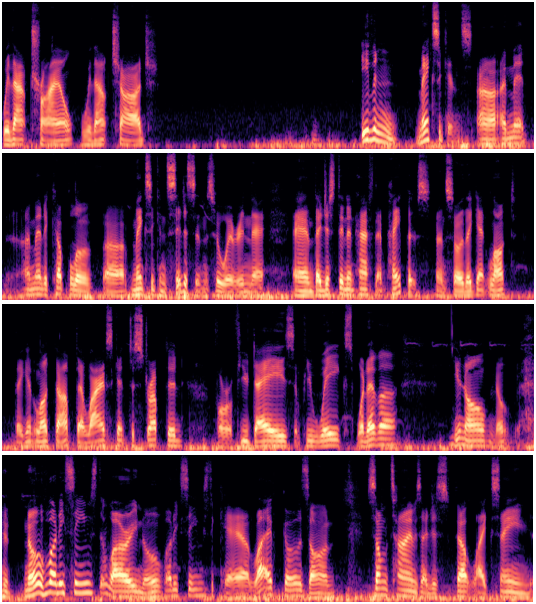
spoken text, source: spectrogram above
without trial, without charge. Even Mexicans, uh, I met I met a couple of uh, Mexican citizens who were in there, and they just didn't have their papers, and so they get locked. They get locked up. Their lives get disrupted for a few days, a few weeks, whatever you know, no, nobody seems to worry, nobody seems to care. Life goes on. Sometimes I just felt like saying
